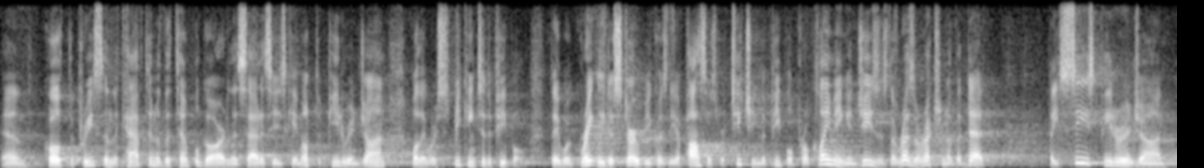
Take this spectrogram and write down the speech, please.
And, quote, the priests and the captain of the temple guard and the Sadducees came up to Peter and John while they were speaking to the people. They were greatly disturbed because the apostles were teaching the people, proclaiming in Jesus the resurrection of the dead. They seized Peter and John.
